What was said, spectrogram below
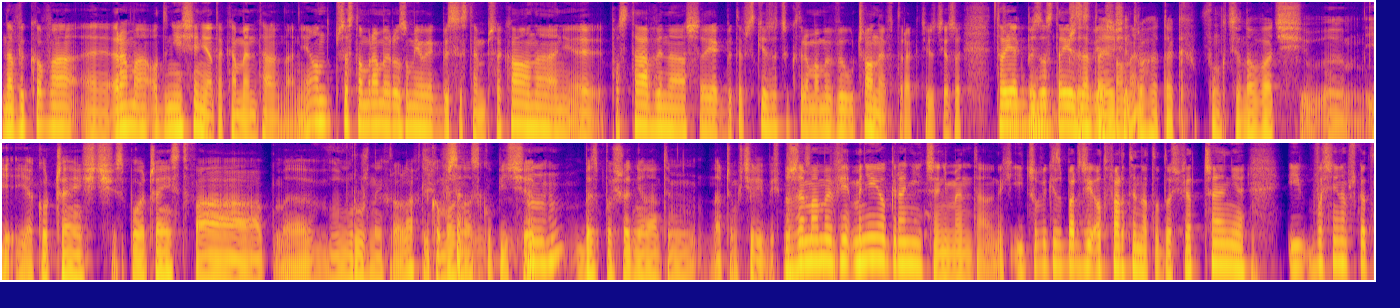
nawykowa e, rama odniesienia taka mentalna. Nie? On przez tą ramę rozumiał jakby system przekonań, postawy nasze, jakby te wszystkie rzeczy, które mamy wyuczone w trakcie życia, że to jakby zostaje przestaje zawieszone. Przestaje się trochę tak funkcjonować jako część społeczeństwa w różnych rolach, tylko można skupić się mm -hmm. bezpośrednio na tym, na czym chcielibyśmy. Że mamy mniej ograniczeń mentalnych i człowiek jest bardziej otwarty na to doświadczenie i właśnie na przykład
